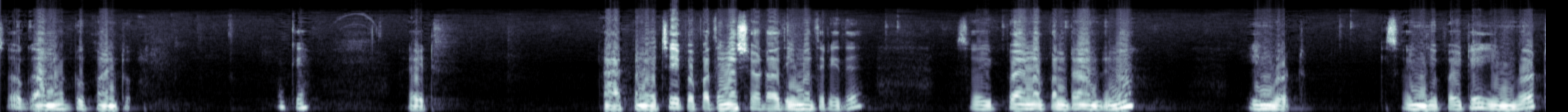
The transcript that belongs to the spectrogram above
so gamma two point two okay right add பண்ணி வச்சு இப்போ பார்த்தீங்கன்னா ஷேடோ அதிகமாக தெரியுது. ஸோ இப்போ என்ன பண்ணுறேன் அப்படின்னா இன்வெர்ட் ஸோ இங்கே போயிட்டு இன்வெர்ட்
